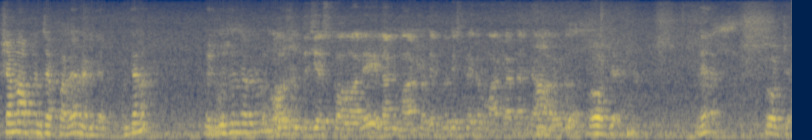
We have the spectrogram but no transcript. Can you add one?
క్షమాపణ చెప్పాలి అని అడిగారు. అంతేనా? మీరు కదా. నోరు శుద్ధి చేసుకోవాలి ఇలాంటి మాటలు డిప్యూటీ స్పీకర్ మాట్లాడడానికి ఓకే. నేను ఓకే.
